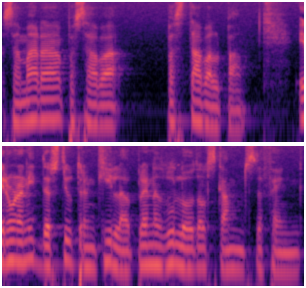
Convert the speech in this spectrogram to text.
sa mare passava, pastava el pa. Era una nit d'estiu tranquil·la, plena d'olor dels camps de fenc.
